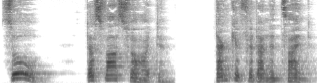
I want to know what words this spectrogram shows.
So, das war's für heute. Danke für deine Zeit.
